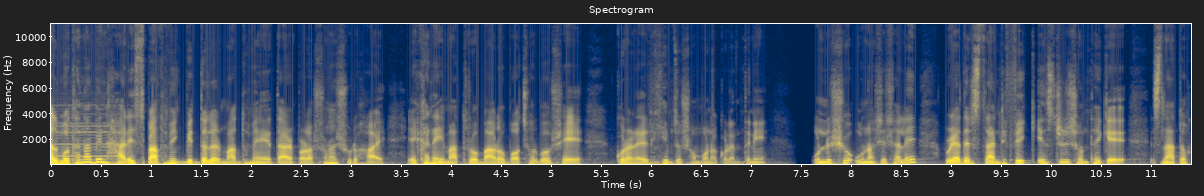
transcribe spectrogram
আল মোথানা বিন হারিস প্রাথমিক বিদ্যালয়ের মাধ্যমে তার পড়াশোনা শুরু হয়। এখানেই মাত্র বারো বছর বয়সে কোরআনের হিমজ সম্পন্ন করেন তিনি। উনিশশো উনআশি সালে রিয়াদের সায়েন্টিফিক ইনস্টিটিউশন থেকে স্নাতক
